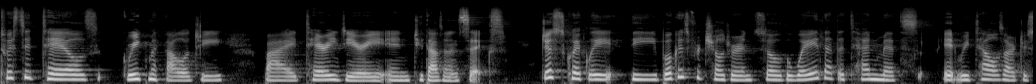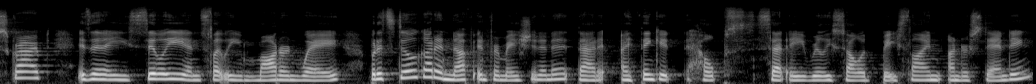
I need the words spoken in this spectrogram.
Twisted Tales Greek Mythology by Terry Deary in 2006. Just quickly, the book is for children, so the way that the 10 myths it retells are described is in a silly and slightly modern way, but it's still got enough information in it that it, I think it helps set a really solid baseline understanding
